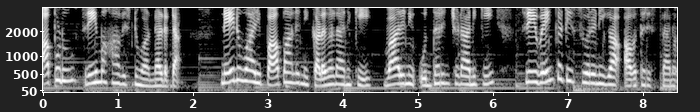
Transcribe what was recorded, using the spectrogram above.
అప్పుడు శ్రీ మహావిష్ణువు అన్నాడట. నేను వారి పాపాలని కడగడానికి వారిని ఉద్ధరించడానికి శ్రీ వెంకటేశ్వరునిగా అవతరిస్తాను.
